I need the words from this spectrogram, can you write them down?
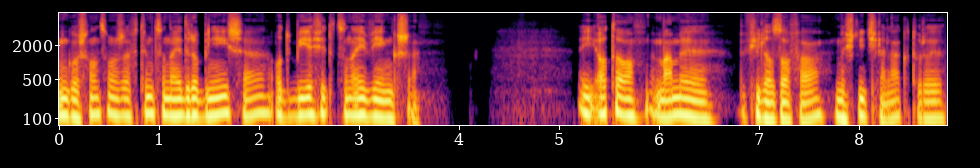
głoszącą, że w tym, co najdrobniejsze, odbije się to, co największe. I oto mamy filozofa, myśliciela, który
